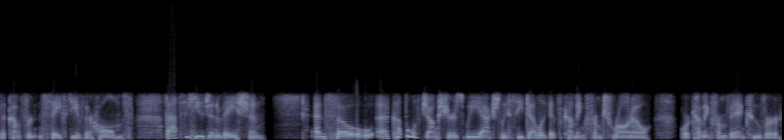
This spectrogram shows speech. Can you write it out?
the comfort and safety of their homes. That's a huge innovation. And so, at a couple of junctures, we actually see delegates coming from Toronto or coming from Vancouver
